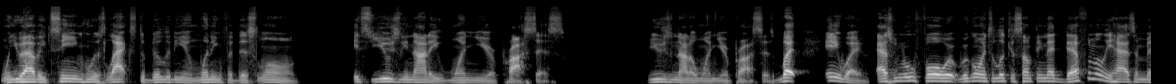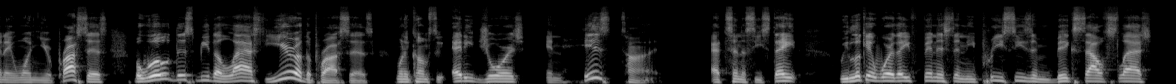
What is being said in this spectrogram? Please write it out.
when you have a team who has lacked stability and winning for this long, it's usually not a one year process usually not a one year process. But anyway, as we move forward, we're going to look at something that definitely hasn't been a one year process. But will this be the last year of the process when it comes to Eddie George in his time at Tennessee State? We look at where they finished in the preseason Big South slash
